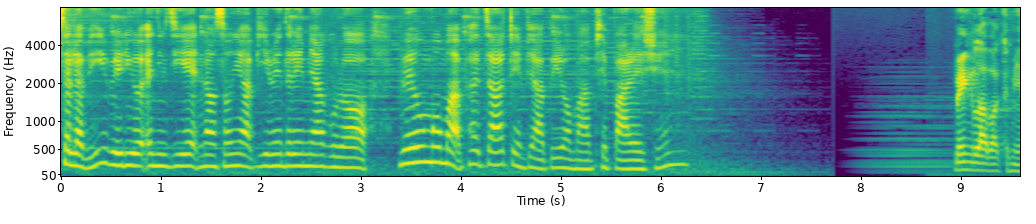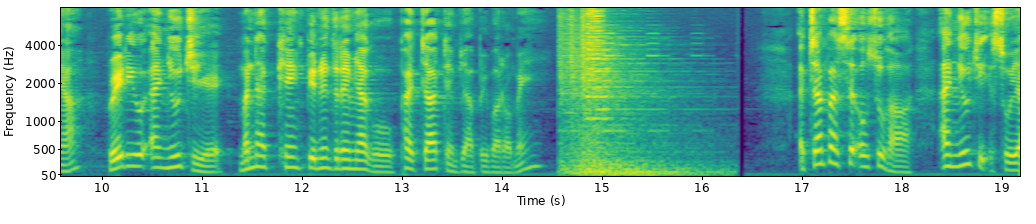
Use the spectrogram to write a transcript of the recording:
ဆက်လက်ပြီးရေဒီယို NUG ရဲ့နောက်ဆုံးရပြည်တွင်းသတင်းများကိုတော့ຫນွေဦးမိုးမှဖတ်ကြားတင်ပြပေးတော့မှာဖြစ်ပါတယ်ရှင်။မင်္ဂလာပါခင်ဗျာ။ Radio NUG ရဲ့မနက်ခင်းပြည်တွင်းသတင်းများကိုဖတ်ကြားတင်ပြပေးပါတော့မယ်။အကြံဖတ်စစ်အုပ်စုဟာ NUG အစိုးရ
